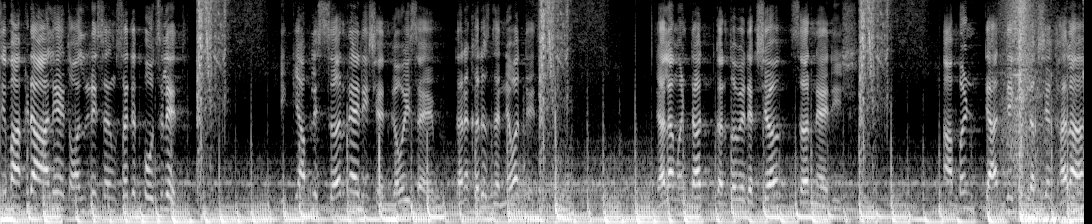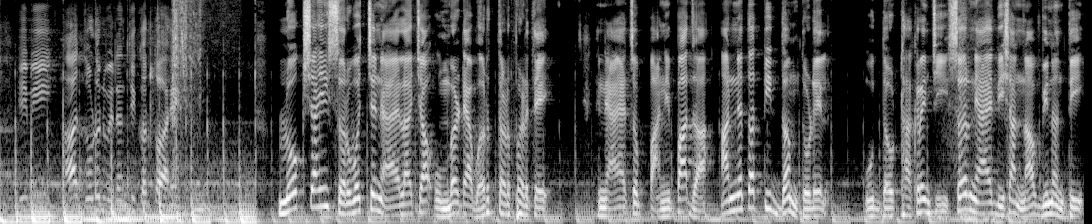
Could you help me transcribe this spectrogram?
ते माकडं आलेत ऑलरेडी संसदेत पोहोचलेत. की आपले सरन्यायाधीश आहेत गवई साहेब. त्यांना खरंच धन्यवाद द्यायचे. याला म्हणतात कर्तव्यदक्ष सरन्यायाधीश. आपण त्यात देखील लक्ष घाला ही मी हात जोडून विनंती करतो आहे. लोकशाही सर्वोच्च न्यायालयाच्या उंबरट्यावर तडफडते. न्यायाचं पाणी पाजा अन्यथा ती दम तोडेल. उद्धव ठाकरेंची सरन्यायाधीशांना विनंती.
